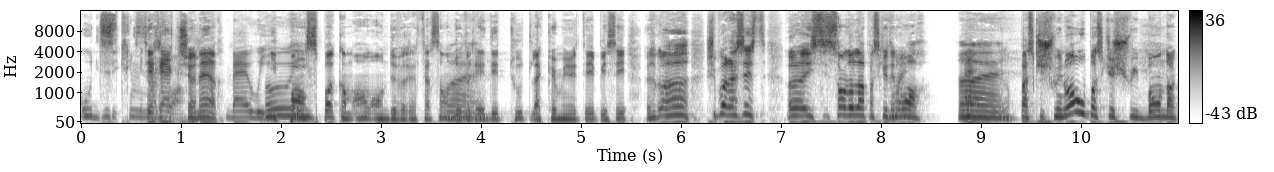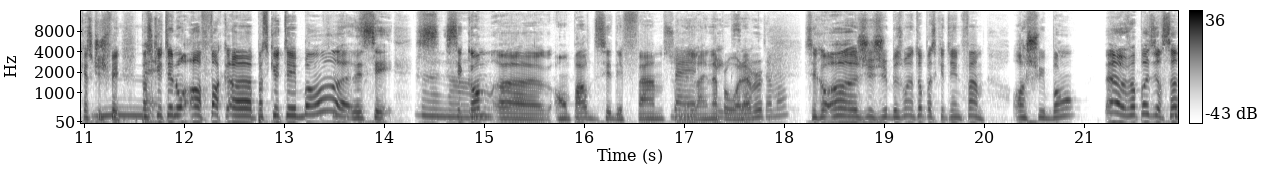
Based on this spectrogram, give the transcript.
ou c'est- réactionnaire. Ben oui. Ils oui. pensent pas comme oh, on devrait faire ça, on Ouais. devrait aider toute la communauté. Puis c'est ah, je suis pas raciste, euh, ici 100 dollars parce que t'es Ouais. noir. Ouais. Parce que je suis noir ou parce que je suis bon dans qu'est-ce que je fais? Parce que t'es noir. Oh fuck, euh, parce que t'es bon. Euh, C'est c'est c'est comme euh, on parle des femmes sur les Ben, line-up ou whatever. C'est comme oh, j'ai j'ai besoin de toi parce que t'es une femme. Oh, je suis bon. Ben, je vais pas dire ça.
